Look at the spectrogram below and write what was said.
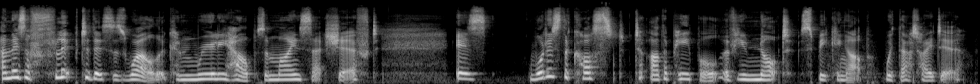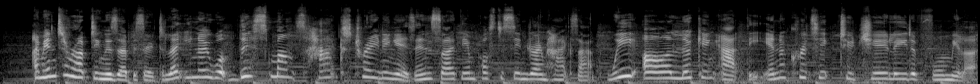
And there's a flip to this as well that can really help as a mindset shift is what is the cost to other people of you not speaking up with that idea? I'm interrupting this episode to let you know what this month's hacks training is inside the Imposter Syndrome Hacks app. We are looking at the inner critic to cheerleader formula.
